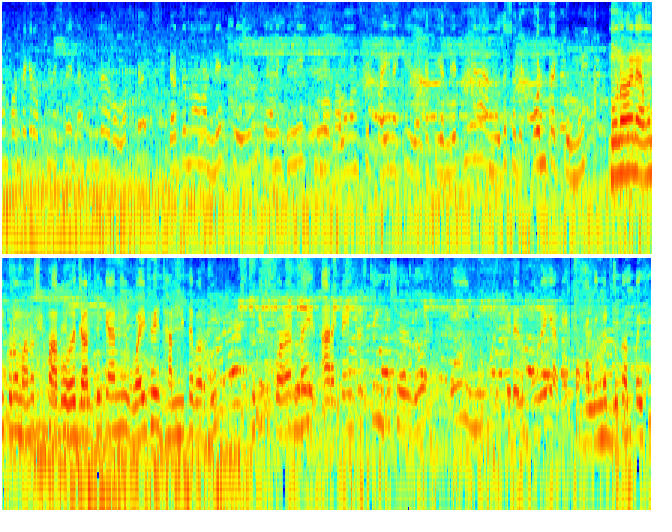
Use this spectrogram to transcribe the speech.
আমি কন্ট্যাক্টের অপশন একটাই মেসেঞ্জার বা হোয়াটসঅ্যাপ যার জন্য আমার নেট প্রয়োজন। তো আমি দেখি কোনো ভালো মানুষকে পাই নাকি, যার কাছ থেকে নেট নিয়ে আমি ওদের সাথে কন্ট্যাক্ট করব। মনে হয় না এমন কোনো মানুষ পাবো যার থেকে আমি ওয়াইফাই ধান নিতে পারব। তো কিছু করার নাই। আর একটা ইন্টারেস্টিং বিষয় হলো, এই নিউ মার্কেটের মোড়েই আমি একটা হালিমের দোকান পাইছি,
